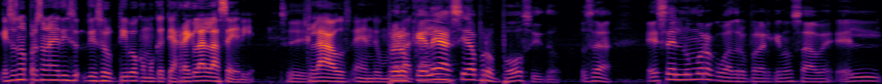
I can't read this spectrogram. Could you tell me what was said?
Esos son personajes dis- disruptivos como que te arreglan la serie. Sí. Klaus en The Umbrella Pero que él le hacía a propósito. O sea, ese es el número 4 para el que no sabe. Él,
